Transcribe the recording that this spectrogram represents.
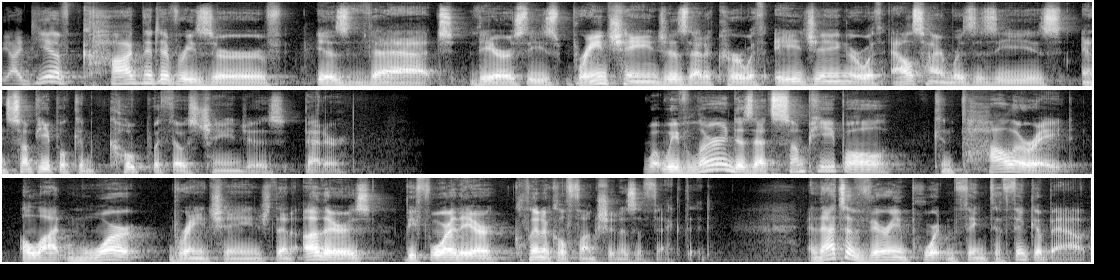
The idea of cognitive reserve is that there's these brain changes that occur with aging or with Alzheimer's disease, and some people can cope with those changes better. What we've learned is that some people can tolerate a lot more brain change than others before their clinical function is affected. And that's a very important thing to think about.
